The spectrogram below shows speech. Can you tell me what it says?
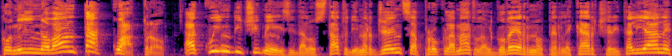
con il 94. A 15 mesi dallo stato di emergenza proclamato dal governo per le carceri italiane,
